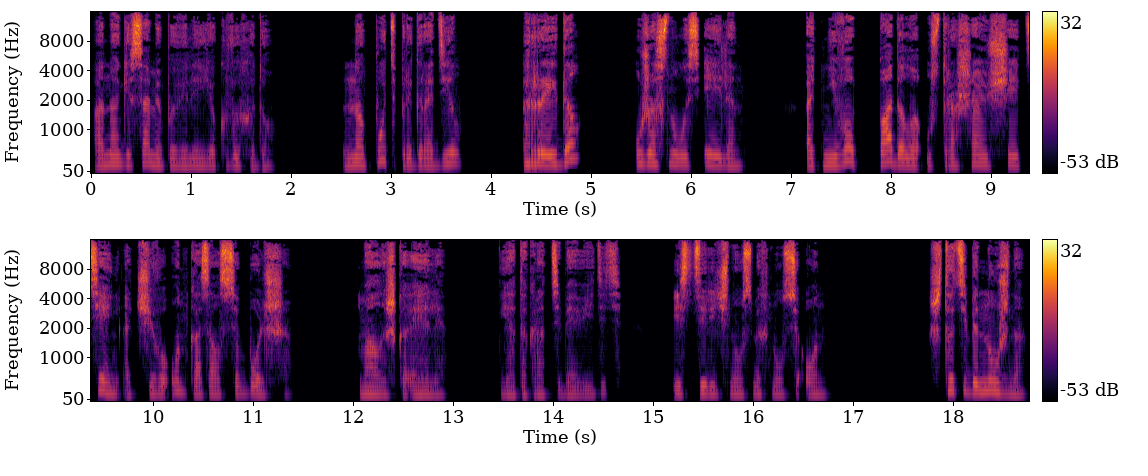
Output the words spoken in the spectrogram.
а ноги сами повели ее к выходу. Но путь преградил... «Рейдел?» — ужаснулась Эйлен. От него падала устрашающая тень, от чего он казался больше. «Малышка Элли, я так рад тебя видеть», — истерично усмехнулся он. «Что тебе нужно?»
